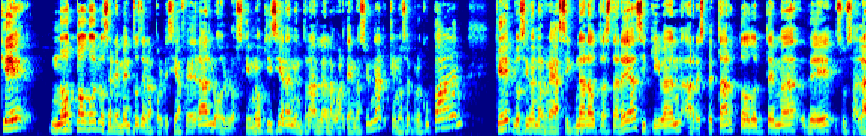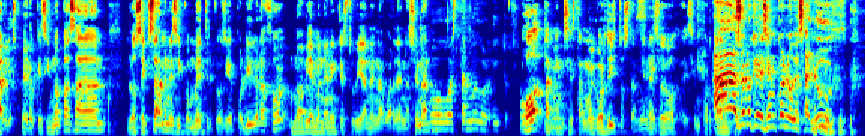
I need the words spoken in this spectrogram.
que no todos los elementos de la Policía Federal o los que no quisieran entrarle a la Guardia Nacional, que no se preocupaban, que los iban a reasignar a otras tareas y que iban a respetar todo el tema de sus salarios, pero que si no pasaran los exámenes psicométricos y el polígrafo, no había manera en que estuvieran en la Guardia Nacional. O están muy gorditos. O también si están muy gorditos, también Sí. eso es importante. Ah, eso es lo que decían con lo de salud.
